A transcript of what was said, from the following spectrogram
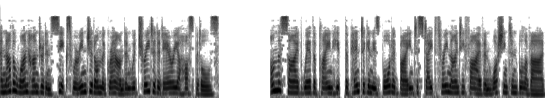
Another 106 were injured on the ground and were treated at area hospitals. On the side where the plane hit, the Pentagon is bordered by Interstate 395 and Washington Boulevard.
